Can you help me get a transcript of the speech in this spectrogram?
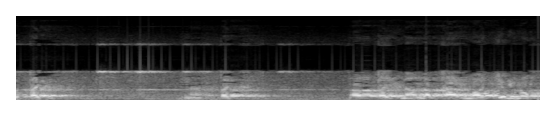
បន្តិចណាតិចដល់តិចនោះដល់កើតមកជាមនុស្ស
